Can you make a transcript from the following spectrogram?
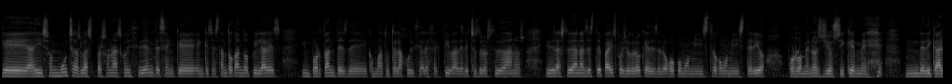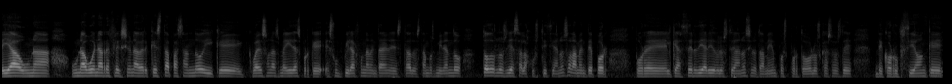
que ahí son muchas las personas coincidentes en que, en que se están tocando pilares importantes de, como la tutela judicial efectiva, derechos de los ciudadanos y de las ciudadanas de este país, pues yo creo que desde luego como ministro, como ministerio, por lo menos yo sí que me dedicaría a una, una buena reflexión a ver qué está pasando y qué, cuáles son las medidas, porque es un pilar fundamental en el Estado. Estamos mirando todos los días a la justicia, no solamente por, por el quehacer diario de los ciudadanos, sino también pues, por todos los casos de, de corrupción que,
